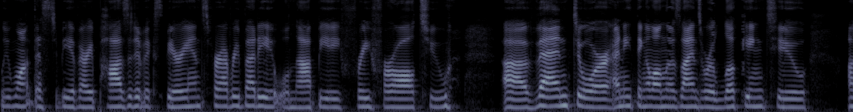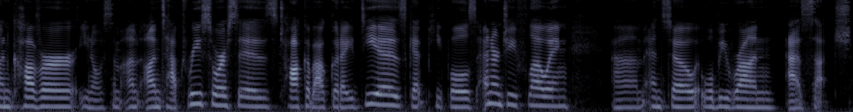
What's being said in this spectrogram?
We want this to be a very positive experience for everybody. It will not be a free for all to uh, vent or anything along those lines. We're looking to uncover, you know, some un- untapped resources, talk about good ideas, get people's energy flowing, um, and so it will be run as such.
